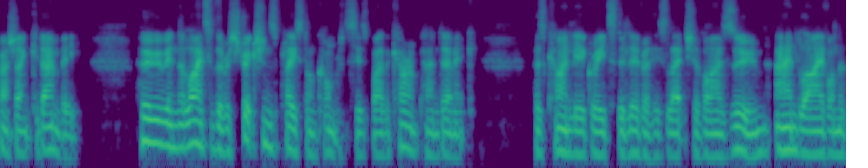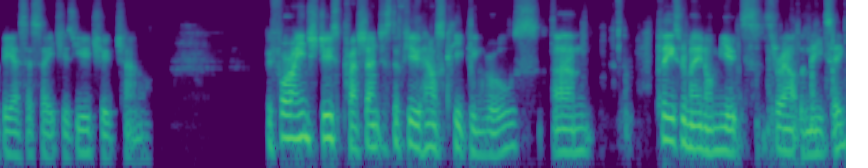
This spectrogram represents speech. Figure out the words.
Prashant Kidambi, who, in the light of the restrictions placed on conferences by the current pandemic, has kindly agreed to deliver his lecture via Zoom and live on the BSSH's YouTube channel. Before I introduce Prashant, just a few housekeeping rules. Um, please remain on mute throughout the meeting.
